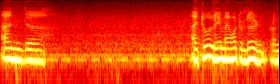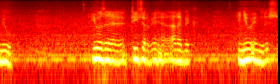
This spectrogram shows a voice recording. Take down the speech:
and uh, I told him I want to learn from you. He was a teacher of Arabic. He knew English.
